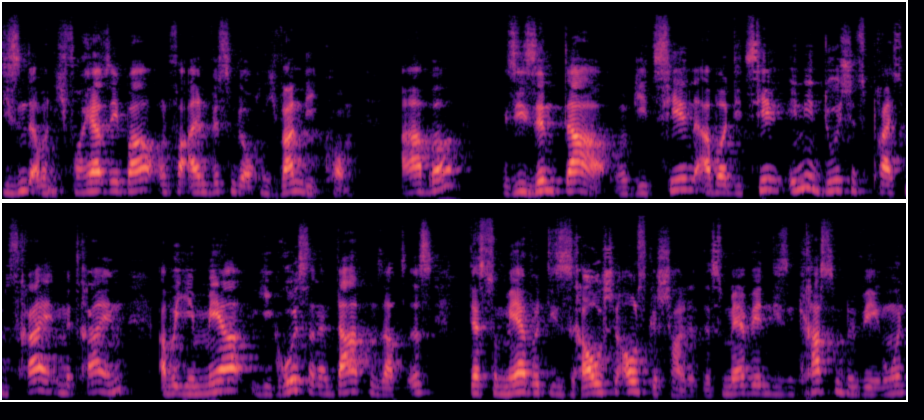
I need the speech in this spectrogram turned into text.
Die sind aber nicht vorhersehbar und vor allem wissen wir auch nicht, wann die kommen. Aber sie sind da und die zählen aber, die zählen in den Durchschnittspreis mit rein, aber je mehr, je größer der Datensatz ist, desto mehr wird dieses Rauschen ausgeschaltet, desto mehr werden diesen krassen Bewegungen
